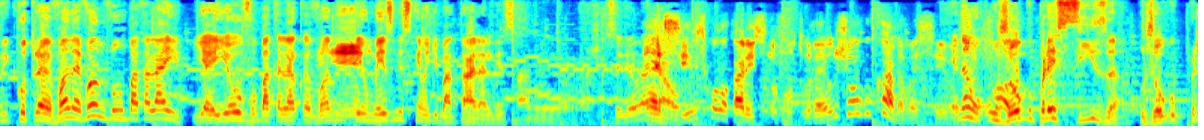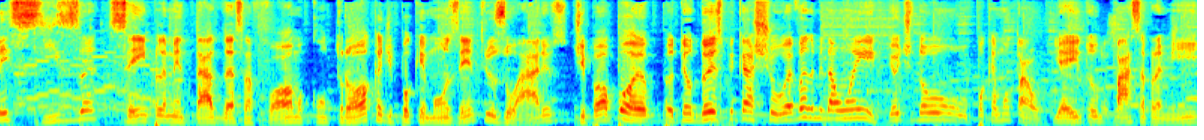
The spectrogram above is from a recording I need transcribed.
encontrei o Evandro, Evandro, vamos batalhar aí. E aí eu vou batalhar com o Evandro e tem o mesmo esquema de batalha ali, sabe? Eu acho que seria É, legal. se eles colocarem isso no futuro, aí o jogo, cara, vai ser. Vai Não, ser o foda. jogo precisa. O jogo precisa ser implementado dessa forma, com troca de pokémons entre usuários. Tipo, ó, pô, eu, eu tenho dois Pikachu, Evandro, me dá um aí, que eu te dou um Pokémon tal. E aí tu passa pra mim.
